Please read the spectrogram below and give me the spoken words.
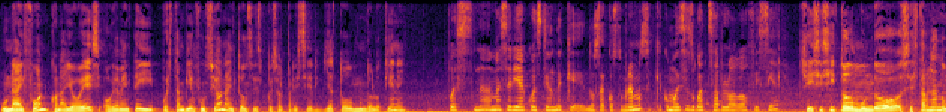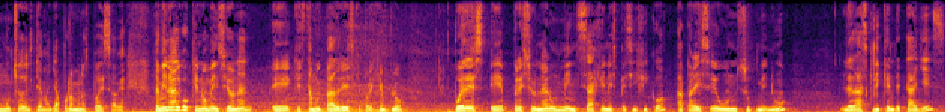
un iPhone con iOS, obviamente, y pues también funciona. Entonces, pues al parecer ya todo el mundo lo tiene. Pues nada más sería cuestión de que nos acostumbremos y que como dices WhatsApp lo haga oficial. Sí, sí, sí, todo el mundo se está hablando mucho del tema, ya por lo menos puedes saber. También algo que no mencionan, eh, que está muy padre, es que por ejemplo puedes eh, presionar un mensaje en específico, aparece un submenú, le das clic en detalles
